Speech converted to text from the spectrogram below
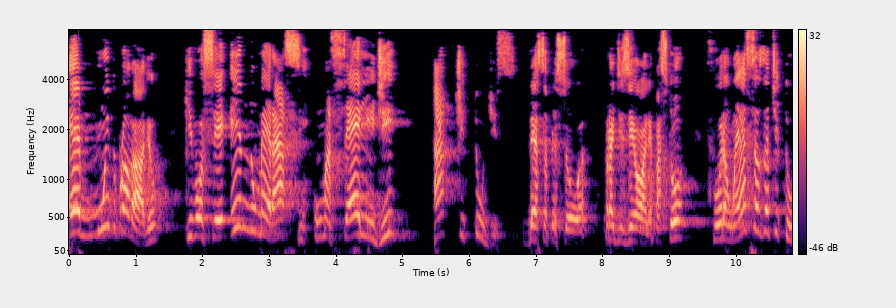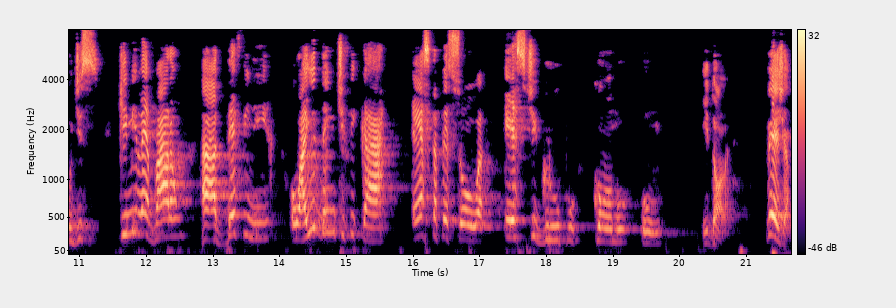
É muito provável que você enumerasse uma série de atitudes dessa pessoa para dizer: olha, pastor, foram essas atitudes que me levaram a definir ou a identificar esta pessoa, este grupo, como um idólatra. Veja,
